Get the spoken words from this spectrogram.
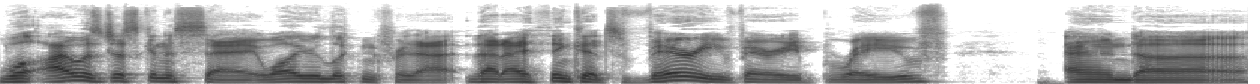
Well, I was just gonna say while you're looking for that that I think it's very, very brave and uh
